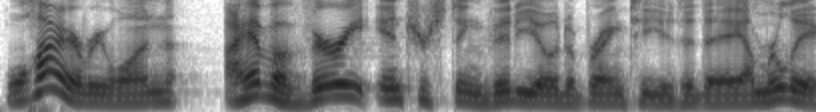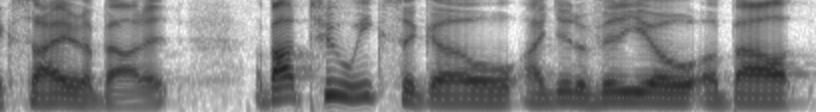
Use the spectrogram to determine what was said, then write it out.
Well, hi everyone. I have a very interesting video to bring to you today. I'm really excited about it. About two weeks ago, I did a video about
